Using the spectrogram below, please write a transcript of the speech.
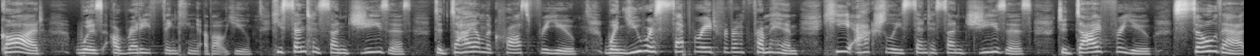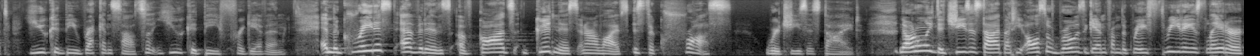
God was already thinking about you. He sent his son Jesus to die on the cross for you. When you were separated from him, he actually sent his son Jesus to die for you so that you could be reconciled, so that you could be forgiven. And the greatest evidence of God's goodness in our lives is the cross where Jesus died. Not only did Jesus die, but he also rose again from the grave three days later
